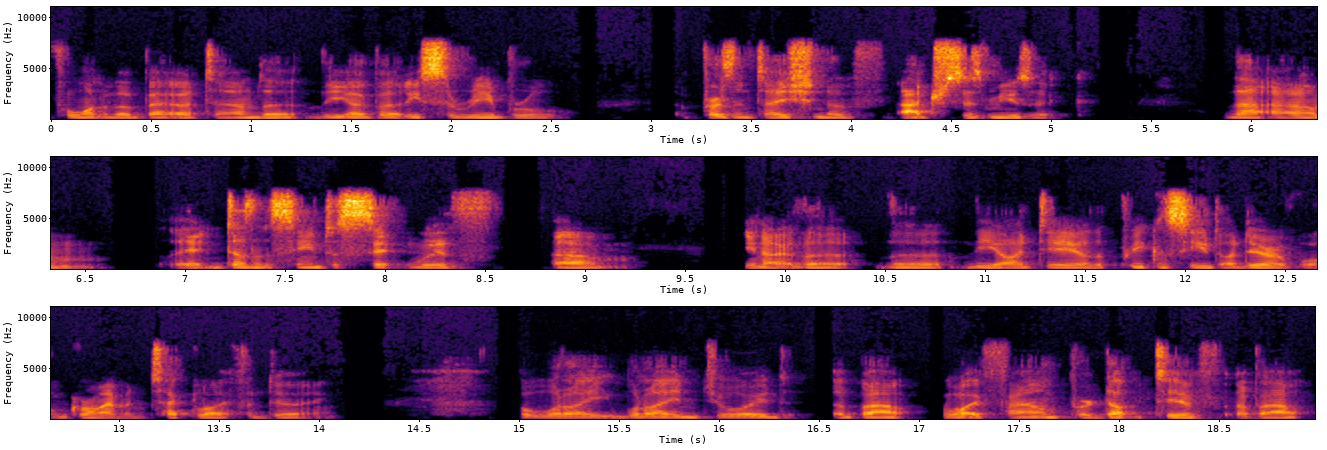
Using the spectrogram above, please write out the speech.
for want of a better term the the overtly cerebral presentation of Actress's music that um it doesn't seem to sit with um, you know the the the idea or the preconceived idea of what grime and Teklife are doing. But what i what i enjoyed about what i found productive about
